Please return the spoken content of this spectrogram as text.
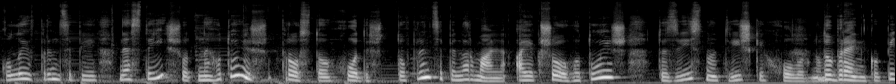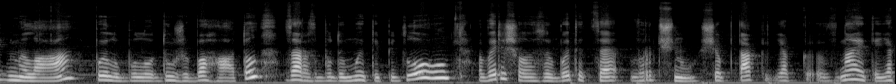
коли в принципі не стоїш, от не готуєш, просто ходиш, то в принципі нормально. А якщо готуєш, то звісно трішки холодно. Добренько підмила. Пилу було дуже багато. Зараз буду мити підлогу. Вирішила зробити це вручну, щоб так, як знаєте, як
